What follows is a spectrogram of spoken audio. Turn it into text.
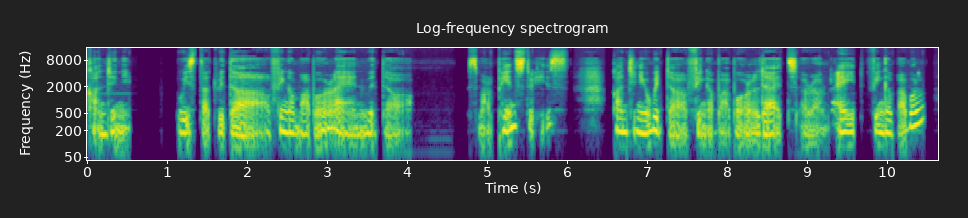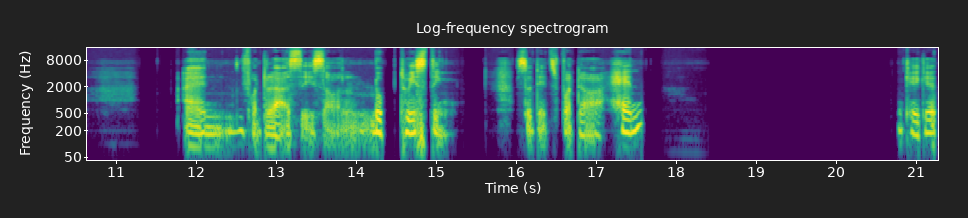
Continue. We start with the finger bubble and with the small pins twist continue with the finger bubble that's around 8 finger bubble. And for the last is a loop twisting. So that's for the hand. Okay get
